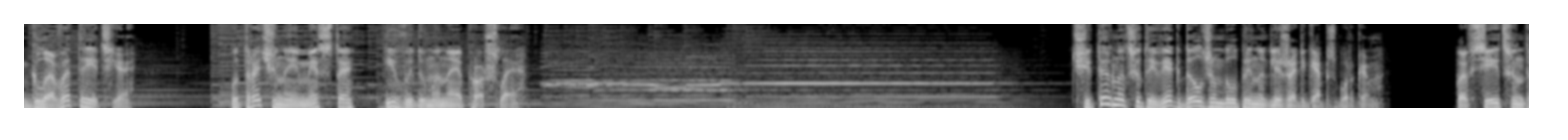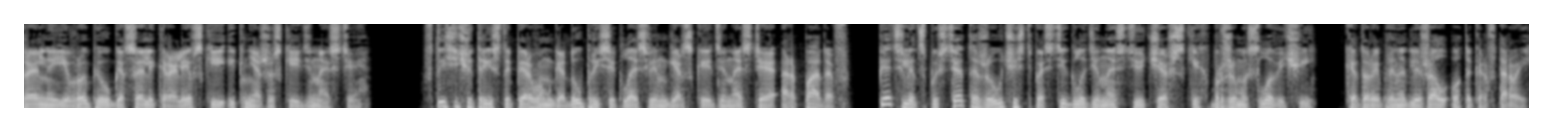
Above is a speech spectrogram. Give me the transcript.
Глава третья. Утраченное место и выдуманное прошлое. XIV век должен был принадлежать Габсбургам. По всей Центральной Европе угасали королевские и княжеские династии. В 1301 году пресеклась венгерская династия Арпадов. Пять лет спустя та же участь постигла династию чешских бржемысловичей который принадлежал Отакар II.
